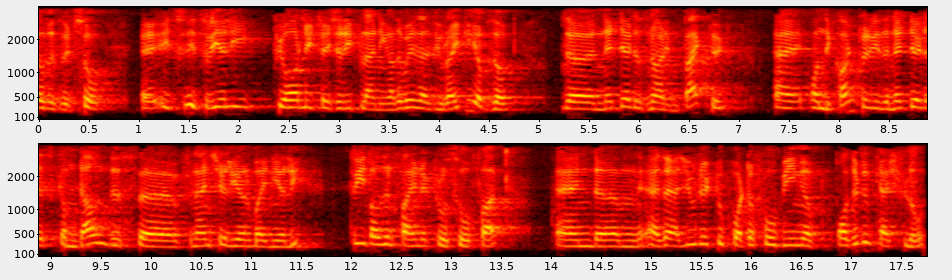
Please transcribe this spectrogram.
service it. So uh, it's, it's really purely treasury planning. Otherwise, as you rightly observed, the net debt is not impacted. Uh, on the contrary, the net debt has come down this uh, financial year by nearly 3,500 crores so far. And um, as I alluded to quarter four being a positive cash flow,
